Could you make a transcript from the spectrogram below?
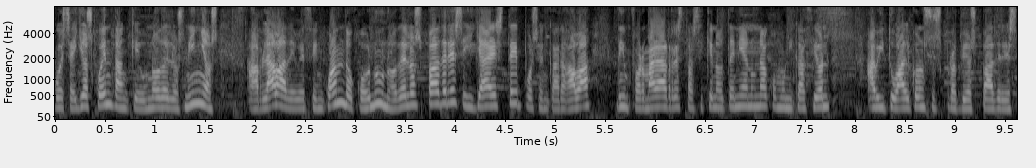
pues ellos cuentan que uno de los niños hablaba de vez en cuando con uno de los padres y ya este pues se encargaba de informar al resto, así que no tenían una comunicación habitual con sus propios padres.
